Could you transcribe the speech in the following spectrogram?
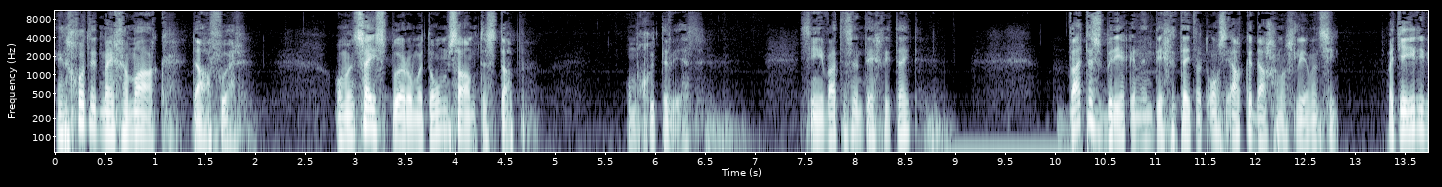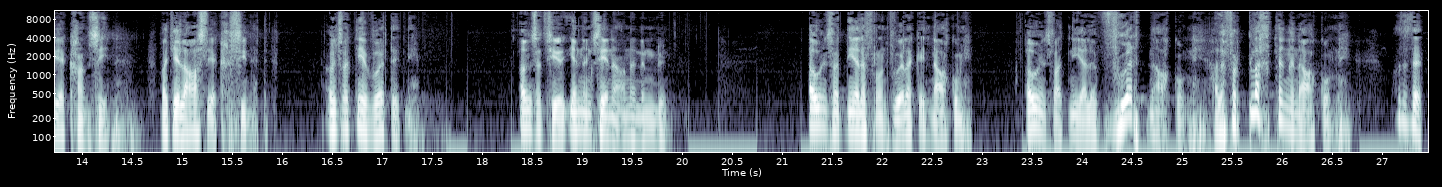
En God het my gemaakt daarvoor, om in sy spoor, om met hom saam te stap, om goed te wees. Sien jy, wat is integriteit? Wat is breek in integriteit, wat ons elke dag in ons leven sien? Wat jy hierdie week gaan sien? Wat jy laas week gesien het? Ons wat nie een woord het nie. Ons wat vir een ding sê en een ander ding doen. Ons wat nie hulle verantwoordelikheid nakom nie ouwens wat nie hulle woord nakom nie, hulle verplichtinge nakom nie. Wat is dit?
